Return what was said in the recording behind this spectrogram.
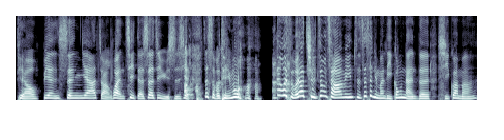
调变声压转换器的设计与实现 ”，这什么题目啊？那为什么要取这么长的名字？这是你们理工男的习惯吗？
